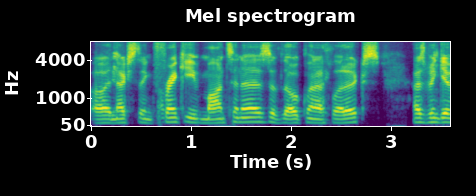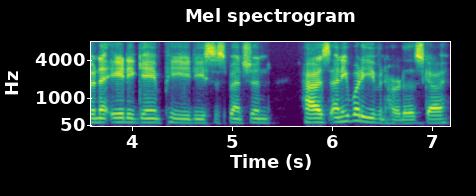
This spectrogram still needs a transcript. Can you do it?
uh, next thing, Frankie Montanez of the Oakland Athletics has been given an 80 game PED suspension. Has anybody even heard of this guy?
